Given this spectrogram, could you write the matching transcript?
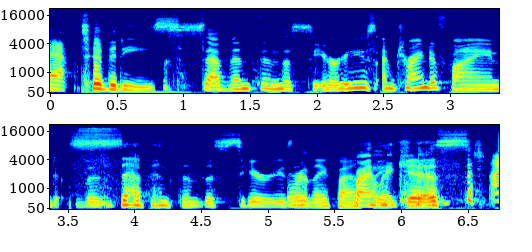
activities. seventh in the series. I'm trying to find the Seventh in the series, where they they finally, kissed.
